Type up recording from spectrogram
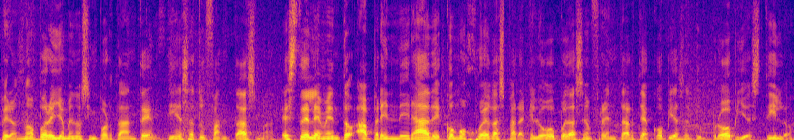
pero no por ello menos importante, tienes a tu fantasma. Este elemento aprenderá de cómo para que luego puedas enfrentarte a copias de tu propio estilo.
